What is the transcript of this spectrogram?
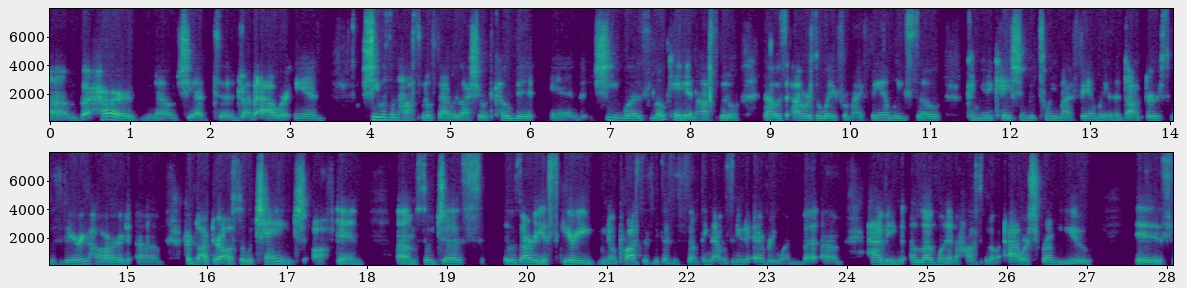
um, but her, you know, she had to drive an hour in she was in hospital sadly last year with COVID, and she was located in a hospital that was hours away from my family. So communication between my family and the doctors was very hard. Um, her doctor also would change often. Um, so just it was already a scary, you know, process because it's something that was new to everyone. But um, having a loved one in a hospital hours from you is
